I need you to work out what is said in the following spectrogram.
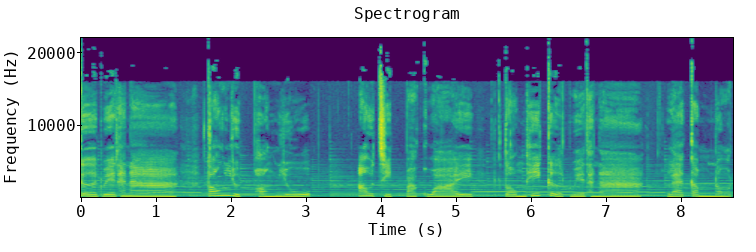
เกิดเวทนา ต้องหยุดพองยุบ เอาจิตปักไว้ ตรงที่เกิดเวทนาและกำหนด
